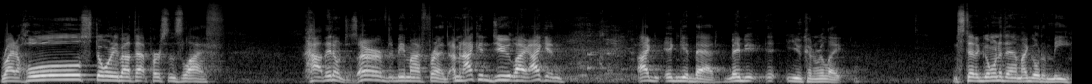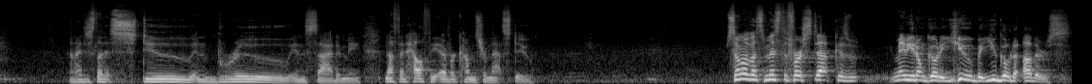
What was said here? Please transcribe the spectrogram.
Write a whole story about that person's life, how they don't deserve to be my friend. I mean, I can do like I can. I it can get bad. Maybe it, you can relate. Instead of going to them, I go to me. And I just let it stew and brew inside of me. Nothing healthy ever comes from that stew. Some of us miss the first step because maybe you don't go to you, but you go to others.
